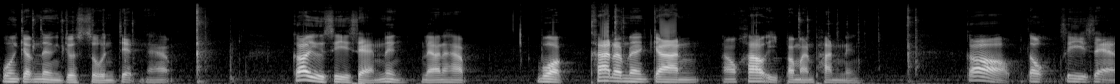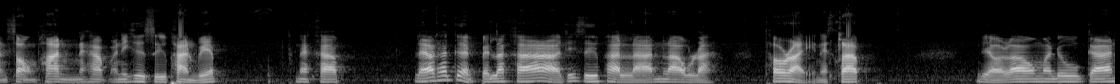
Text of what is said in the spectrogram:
คูณกับ 1.07 นะครับ ก็อยู่ 4 0 0 0 0 0 แล้วนะครับ บวก ค่าดำเนินการเอาเข้าอีกประมาณพันหนึ่ง ก็ตก 4 2 0 0 0 นะครับ อันนี้คือซื้อผ่านเว็บนะครับ แล้วถ้าเกิดเป็นราคาที่ซื้อผ่านร้านเราล่ะ เท่าไหร่นะครับ เดี๋ยวเรามาดูกัน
